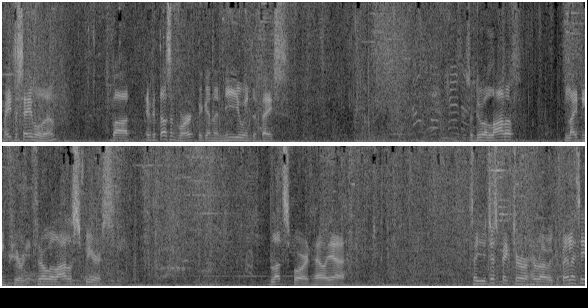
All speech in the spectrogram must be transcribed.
may disable them, but if it doesn't work, they're gonna knee you in the face. So do a lot of lightning fury, throw a lot of spears. Bloodsport, hell yeah. So you just picked your heroic ability,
